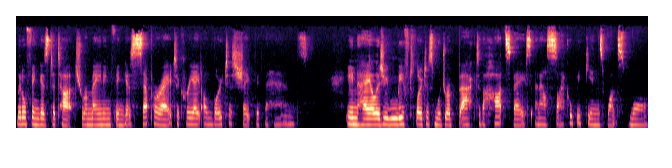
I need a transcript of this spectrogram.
little fingers to touch, remaining fingers separate to create a lotus shape with the hands. Inhale as you lift lotus mudra back to the heart space, and our cycle begins once more.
